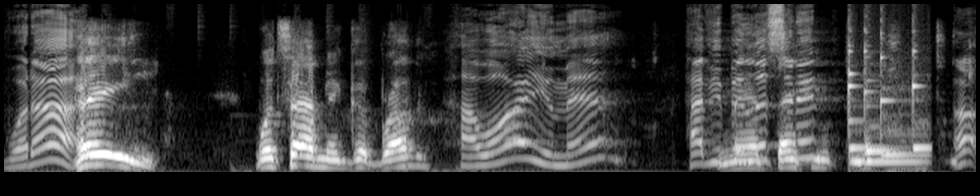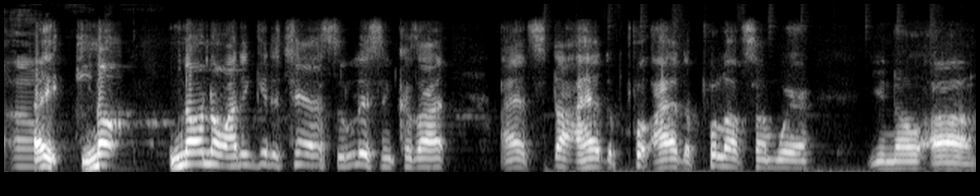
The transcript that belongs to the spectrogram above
what up? Hey, what's happening, good brother? How are you, man? Have you been listening? Uh oh. Hey, no, no, no, I didn't get a chance to listen because I, I had stop, I had to pull, I had to pull up somewhere, you know, uh,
